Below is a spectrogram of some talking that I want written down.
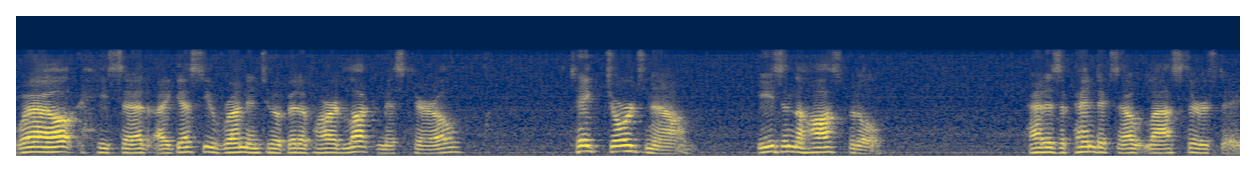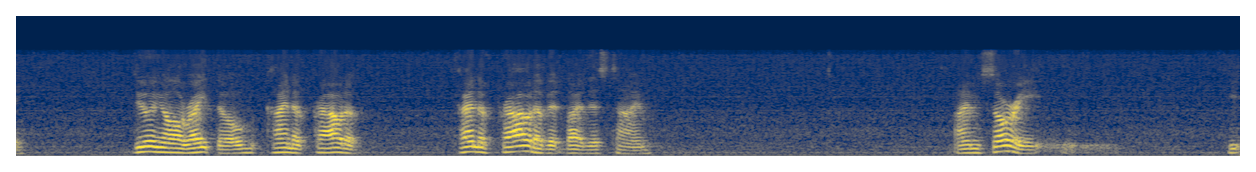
Well, he said, I guess you've run into a bit of hard luck, Miss Carol. Take George now. He's in the hospital. Had his appendix out last Thursday. Doing all right though. Kind of proud of kind of proud of it by this time. I'm sorry. He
